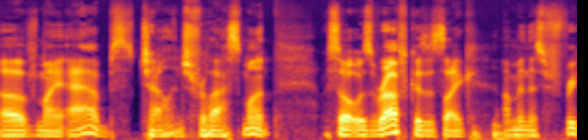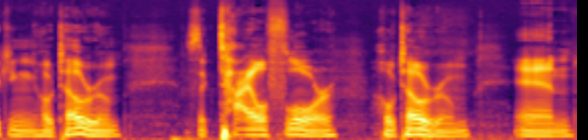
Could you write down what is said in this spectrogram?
of my abs challenge for last month. So it was rough because it's like I'm in this freaking hotel room. It's like tile floor hotel room. And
